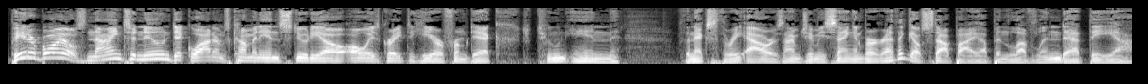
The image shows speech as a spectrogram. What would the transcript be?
Peter Boyles, 9 to noon. Dick Wadhams coming in studio. Always great to hear from Dick. Tune in the next three hours. I'm Jimmy Sengenberger. I think I'll stop by up in Loveland at the uh,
